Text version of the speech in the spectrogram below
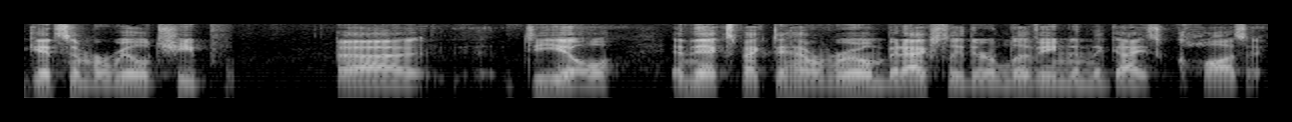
gets him a real cheap uh, deal, and they expect to have a room, but actually they're living in the guy's closet.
